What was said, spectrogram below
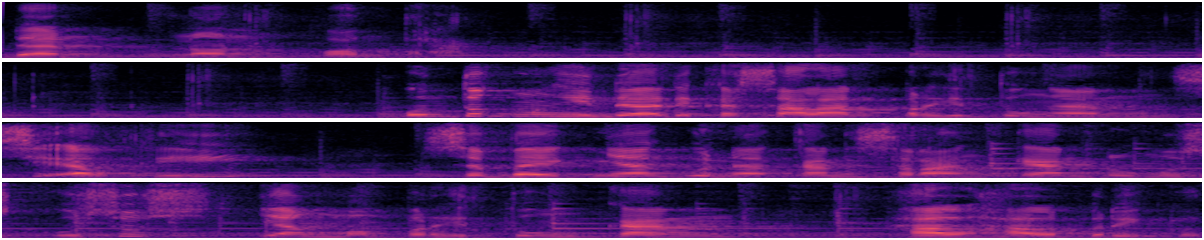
dan non-kontrak. Untuk menghindari kesalahan perhitungan CLV, sebaiknya gunakan serangkaian rumus khusus yang memperhitungkan hal-hal berikut.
